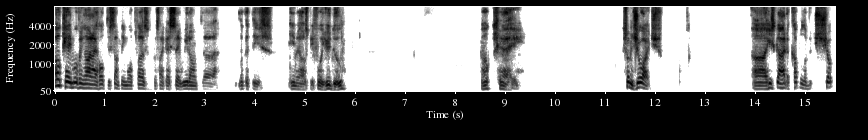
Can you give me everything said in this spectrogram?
Okay, moving on. I hope there's something more pleasant because, like I say, we don't uh, look at these emails before you do. Okay. From George. Uh, he's got a couple of show,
